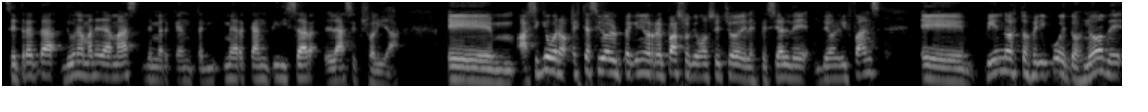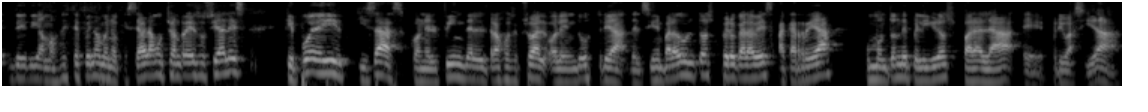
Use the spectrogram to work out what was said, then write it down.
se trata de una manera más de mercantilizar la sexualidad. Em, así que bueno, este ha sido el pequeño repaso que hemos hecho del especial de, OnlyFans, eh, viendo estos vericuetos, ¿no? De, digamos, de este fenómeno que se habla mucho en redes sociales, que puede ir quizás con el fin del trabajo sexual o la industria del cine para adultos, pero que a la vez acarrea un montón de peligros para la eh, privacidad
